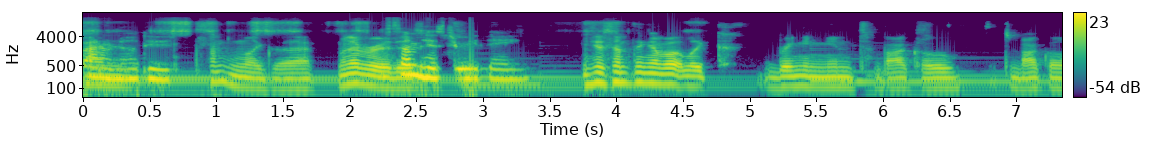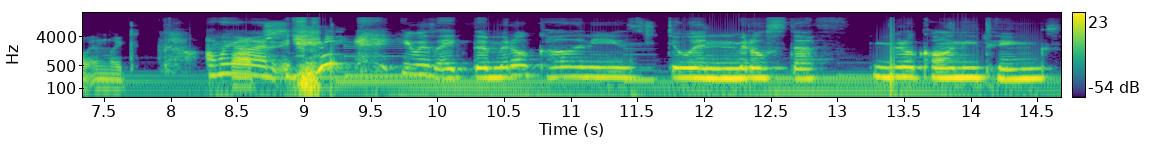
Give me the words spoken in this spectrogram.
I don't know, dude. Something like that. Whenever it is. Some history thing. He said something about like bringing in tobacco, tobacco and like Oh my Props. god. he was like the middle colonies doing middle stuff, middle colony things.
